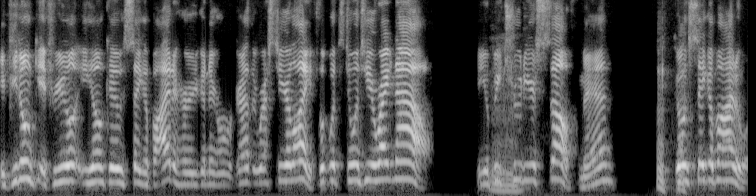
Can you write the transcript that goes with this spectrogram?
if you don't if you don't, you don't go say goodbye to her, you're gonna regret the rest of your life. Look what's doing to you right now. You'll be mm. true to yourself, man. go say goodbye to her.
